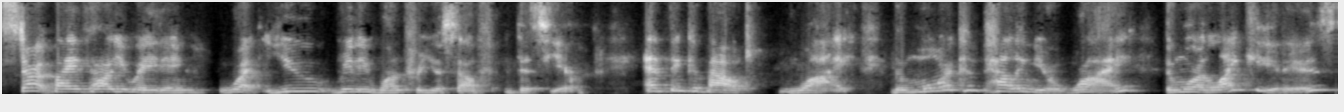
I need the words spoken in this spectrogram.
start by evaluating what you really want for yourself this year and think about why. The more compelling your why, the more likely it is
